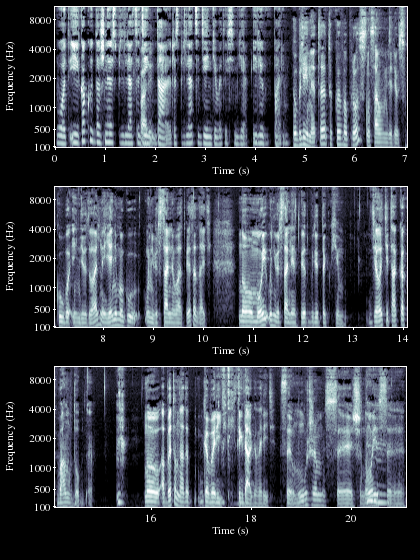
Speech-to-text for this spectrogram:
Вот. И как должны распределяться деньги, да, распределяться деньги в этой семье или в паре? Ну, блин, это такой вопрос, на самом деле, сугубо индивидуальный. Я не могу универсального ответа дать, но мой универсальный ответ будет таким. Делайте так, как вам удобно. Но об этом надо говорить, Вот всегда говорить. С мужем, с женой, Мгм. с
